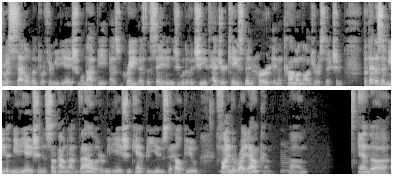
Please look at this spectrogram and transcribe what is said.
through a settlement or through mediation will not be as great as the savings you would have achieved had your case been heard in a common law jurisdiction. But that doesn't mean that mediation is somehow not valid or mediation can't be used to help you find the right outcome. Mm. Um, and uh,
